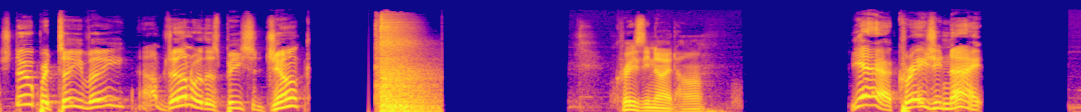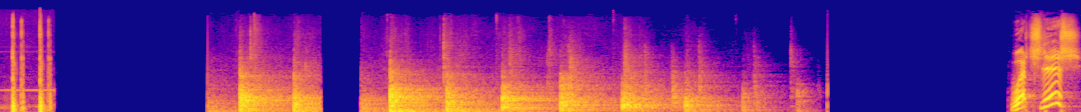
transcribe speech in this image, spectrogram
stupid TV. I'm done with this piece of junk. Crazy night, huh? Yeah, crazy night. What's this?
